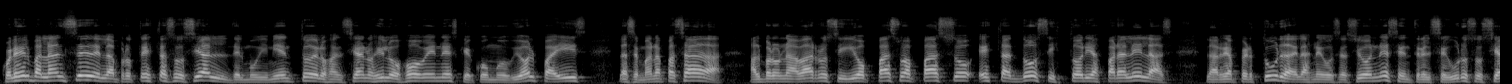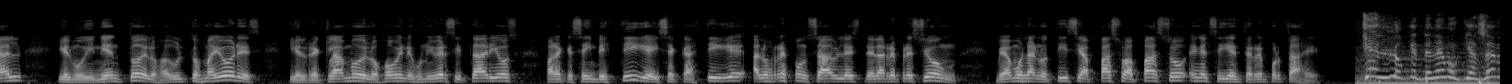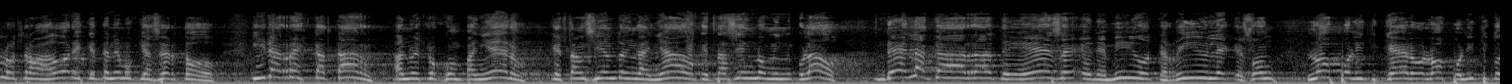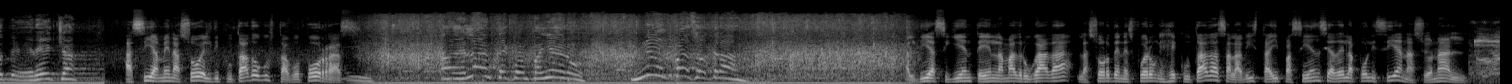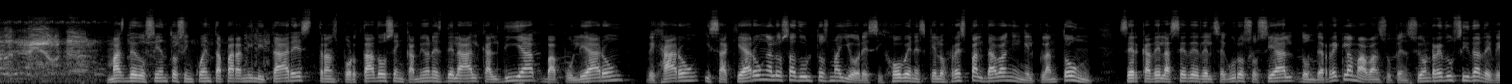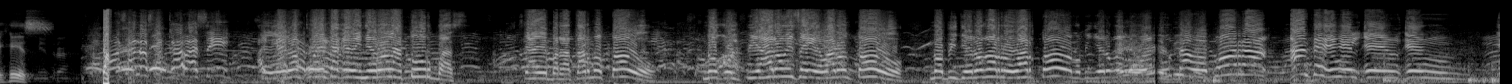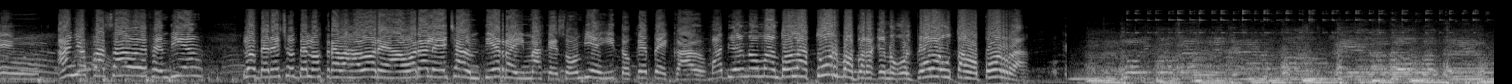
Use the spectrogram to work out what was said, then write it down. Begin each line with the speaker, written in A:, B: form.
A: ¿Cuál es el balance de la protesta social del movimiento de los ancianos y los jóvenes que conmovió al país la semana pasada? Álvaro Navarro siguió paso a paso estas dos historias paralelas, la reapertura de las negociaciones entre el Seguro Social y el movimiento de los adultos mayores y el reclamo de los jóvenes universitarios para que se investigue y se castigue a los responsables de la represión. Veamos la noticia paso a paso en el siguiente reportaje.
B: ¿Qué es lo que tenemos que hacer los trabajadores? ¿Qué tenemos que hacer todos? Ir a rescatar a nuestros compañeros que están siendo engañados, que están siendo manipulados de la cara de ese enemigo terrible que son los politiqueros, los políticos de derecha.
C: Así amenazó el diputado Gustavo Porras.
B: Adelante compañeros, ni un paso atrás.
C: Al día siguiente, en la madrugada, las órdenes fueron ejecutadas a la vista y paciencia de la Policía Nacional. Más de 250 paramilitares, transportados en camiones de la alcaldía, vapulearon, dejaron y saquearon a los adultos mayores y jóvenes que los respaldaban en el plantón, cerca de la sede del Seguro Social, donde reclamaban su pensión reducida de vejez.
D: Se dieron cuenta que vinieron las turbas, que todo. Nos golpearon y se llevaron todo. Nos vinieron a robar todo, nos vinieron a robar.
E: Gustavo Porra, antes en, el, en, en, en años pasados defendían los derechos de los trabajadores, ahora le echan tierra y más que son viejitos, qué pecado.
D: Más bien nos mandó la turba para que nos golpeara Gustavo Porra.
